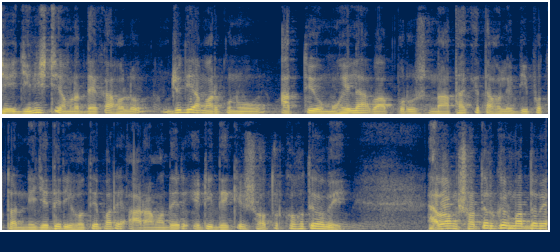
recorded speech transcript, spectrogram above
যে জিনিসটি আমরা দেখা হলো, যদি আমার কোনো আত্মীয় মহিলা বা পুরুষ না থাকে, তাহলে বিপদটা নিজেদেরই হতে পারে আর আমাদের এটি দেখে সতর্ক হতে হবে। এবং সতর্কের মাধ্যমে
